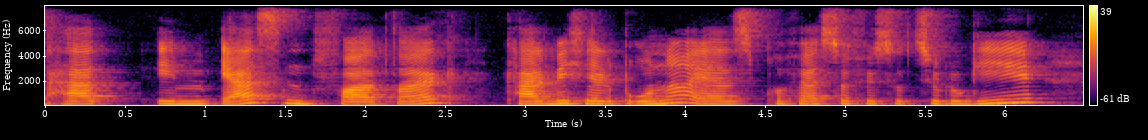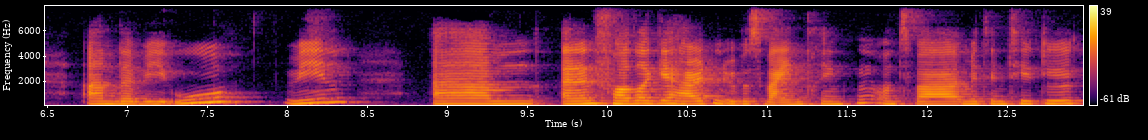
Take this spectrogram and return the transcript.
hat im ersten Vortrag Karl Michael Brunner, er ist Professor für Soziologie an der WU Wien, ähm, einen Vortrag gehalten übers Weintrinken und zwar mit dem Titel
